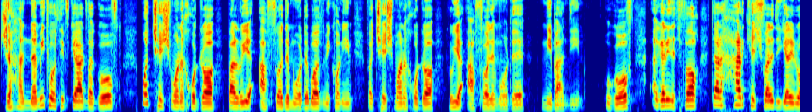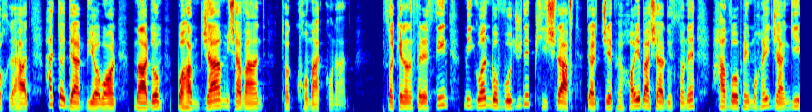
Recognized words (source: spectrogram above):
جهنمی توصیف کرد و گفت ما چشمان خود را بر روی افراد مرده باز می کنیم و چشمان خود را روی افراد مرده می بندیم. او گفت اگر این اتفاق در هر کشور دیگری رخ دهد حتی در بیابان مردم با هم جمع می شوند تا کمک کنند ساکنان فلسطین می‌گویند با وجود پیشرفت در جبهه های بشردوستانه هواپیماهای جنگی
